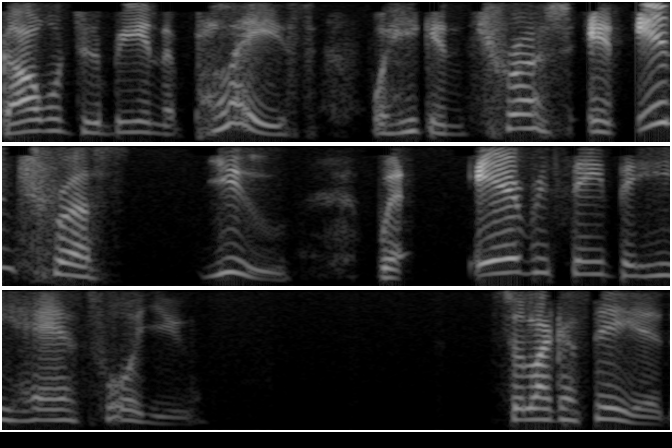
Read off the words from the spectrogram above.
God wants you to be in the place where he can trust and entrust you everything that he has for you. So like I said,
